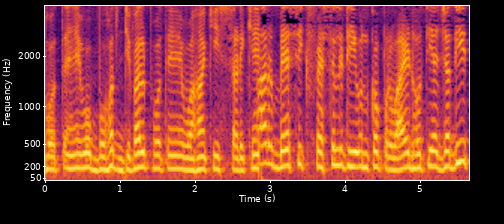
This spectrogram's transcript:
होते हैं, वो बहुत डिवेल्प होते हैं वहाँ की सड़कें। हर बेसिक फैसिलिटी उनको प्रोवाइड होती है। जदीद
